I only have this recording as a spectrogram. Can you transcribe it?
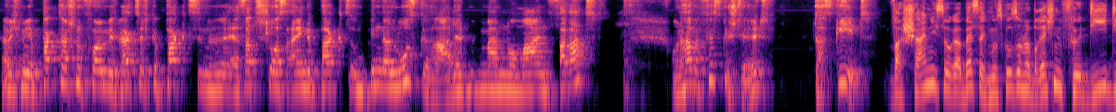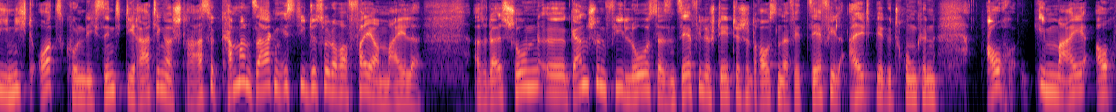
Da habe ich mir Packtaschen voll mit Werkzeug gepackt, ein Ersatzschloss eingepackt und bin dann losgeradelt mit meinem normalen Fahrrad und habe festgestellt, das geht. Wahrscheinlich sogar besser. Ich muss kurz unterbrechen. Für die, die nicht ortskundig sind, die Ratinger Straße, kann man sagen, ist die Düsseldorfer Feiermeile. Also da ist schon äh, ganz schön viel los. Da sind sehr viele Städtische draußen. Da wird sehr viel Altbier getrunken. Auch im Mai, auch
